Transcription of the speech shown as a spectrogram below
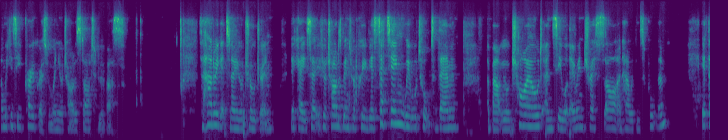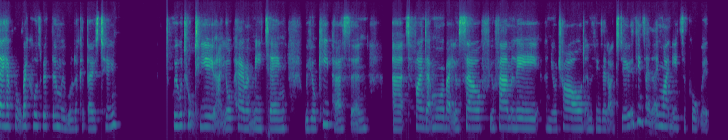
and we can see progress from when your child has started with us. So how do we get to know your children? Okay, so if your child has been to a previous setting, we will talk to them about your child and see what their interests are and how we can support them. If they have brought records with them, we will look at those too. We will talk to you at your parent meeting with your key person uh, to find out more about yourself, your family, and your child, and the things they like to do, and things that they might need support with.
